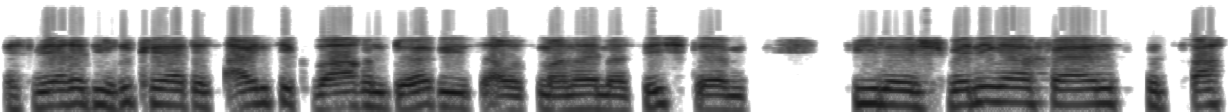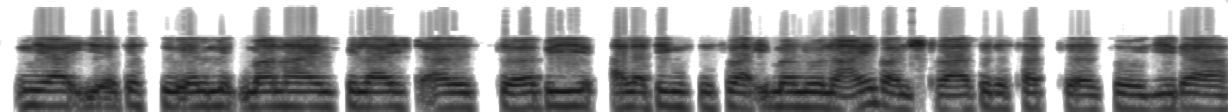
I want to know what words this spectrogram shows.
es wäre die Rückkehr des einzig wahren Derbys aus Mannheimer Sicht. Ähm, viele Schwenninger Fans betrachten ja das Duell mit Mannheim vielleicht als Derby. Allerdings, es war immer nur eine Einbahnstraße. Das hat also jeder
